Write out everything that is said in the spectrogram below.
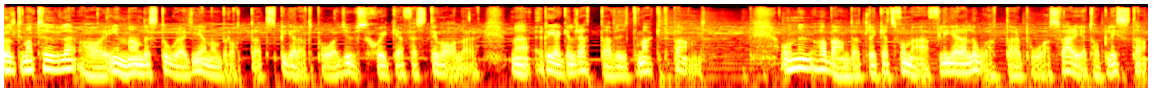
Ultima Thule har innan det stora genombrottet spelat på ljusskygga festivaler med regelrätta vit maktband. Och nu har bandet lyckats få med flera låtar på Sverigetopplistan.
